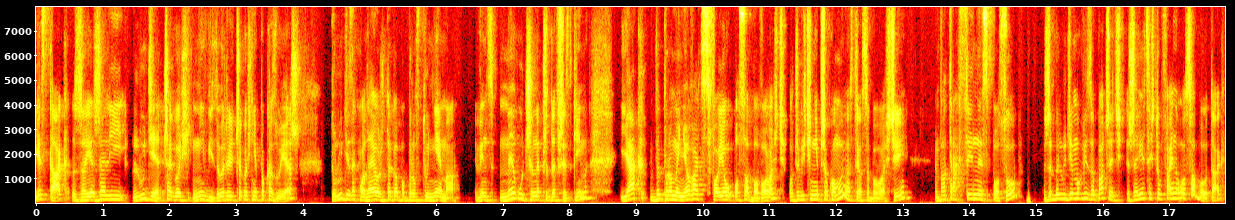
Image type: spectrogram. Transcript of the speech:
jest tak, że jeżeli ludzie czegoś nie widzą, jeżeli czegoś nie pokazujesz, to ludzie zakładają, że tego po prostu nie ma. Więc my uczymy przede wszystkim, jak wypromieniować swoją osobowość, oczywiście nie przekłamując tej osobowości, w atrakcyjny sposób, żeby ludzie mogli zobaczyć, że jesteś tą fajną osobą, tak?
